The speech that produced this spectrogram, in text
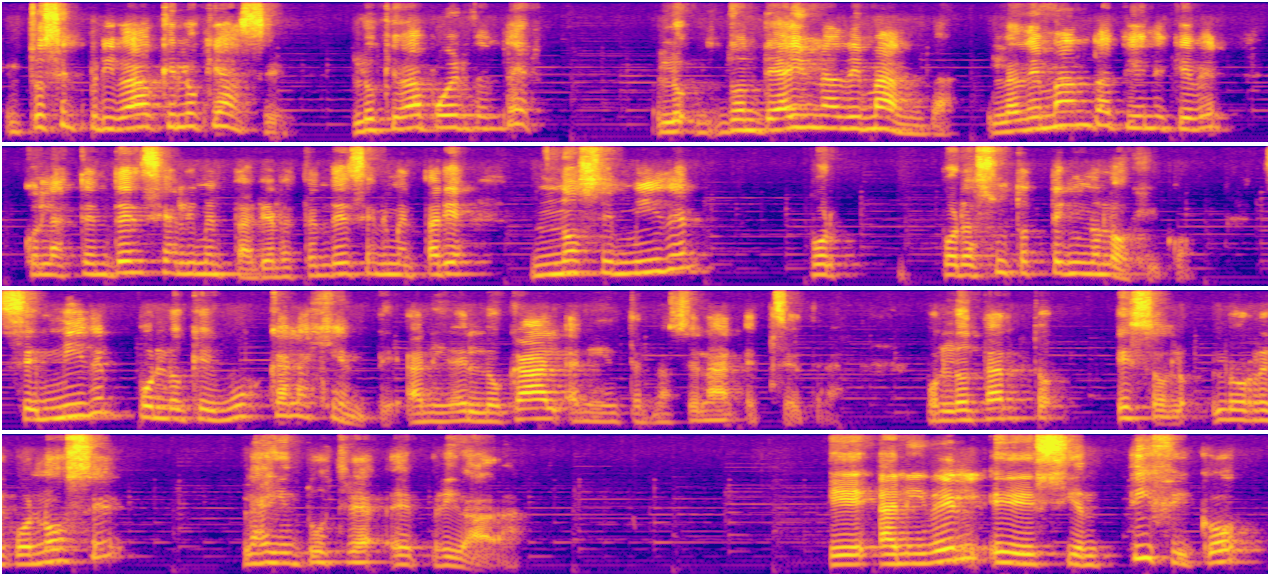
Entonces el privado, ¿qué es lo que hace? Lo que va a poder vender, donde hay una demanda. La demanda tiene que ver con las tendencias alimentarias. Las tendencias alimentarias no se miden por, por asuntos tecnológicos, se miden por lo que busca la gente a nivel local, a nivel internacional, etc. Por lo tanto, eso lo, reconoce las industrias eh, privadas. Eh, a nivel eh, científico,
